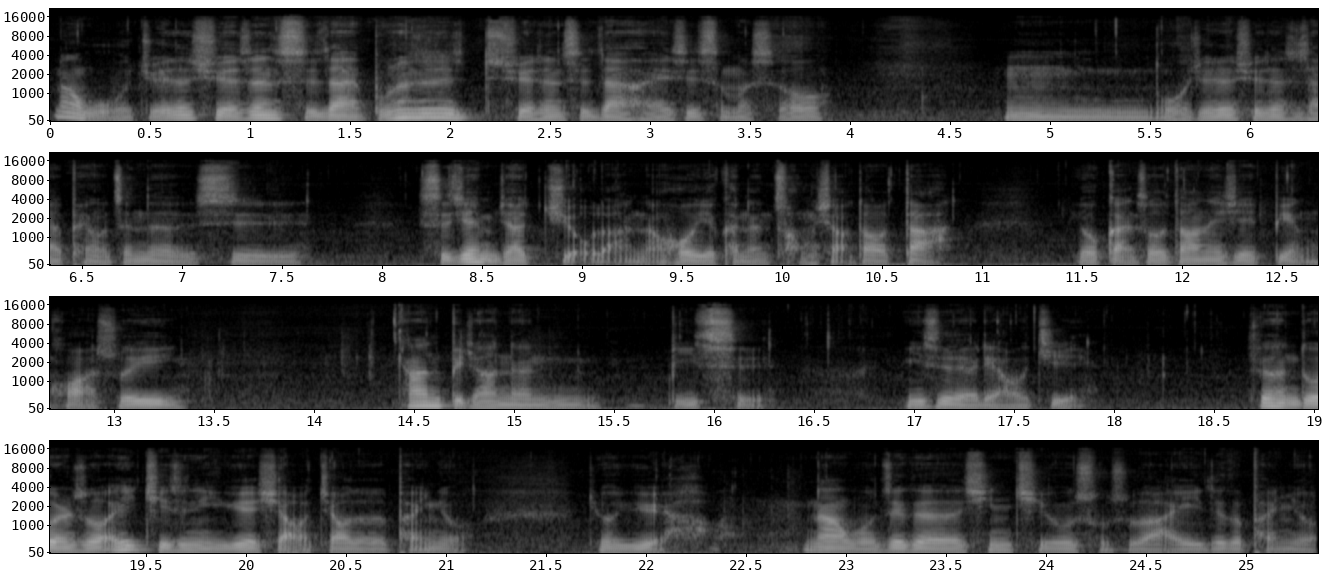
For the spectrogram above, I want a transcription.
那我觉得学生时代，不论是学生时代还是什么时候，嗯，我觉得学生时代朋友真的是时间比较久了，然后也可能从小到大有感受到那些变化，所以。他比较能彼此彼此的了解，所以很多人说，哎，其实你越小交的朋友就越好。那我这个星期五叔叔阿姨这个朋友，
